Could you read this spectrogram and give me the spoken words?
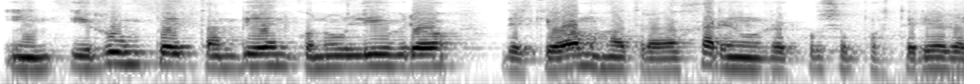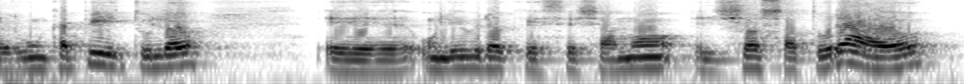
irrumpe también con un libro del que vamos a trabajar en un recurso posterior a algún capítulo, eh, un libro que se llamó El yo saturado,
